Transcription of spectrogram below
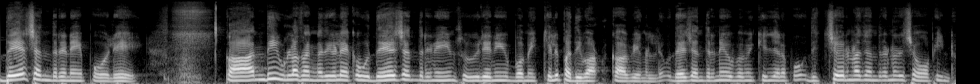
ഉദയചന്ദ്രനെ പോലെ. കാന്തിയുള്ള സംഗതികളെയൊക്കെ ഉദയചന്ദ്രനെയും സൂര്യനെയും ഉപമിക്കൽ പതിവാണ് കാവ്യങ്ങളിൽ. ഉദയചന്ദ്രനെ ഉപമിക്കും ചിലപ്പോൾ ഉദിച്ചു വരുന്ന ചന്ദ്രനൊരു ശോഭയുണ്ട്.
